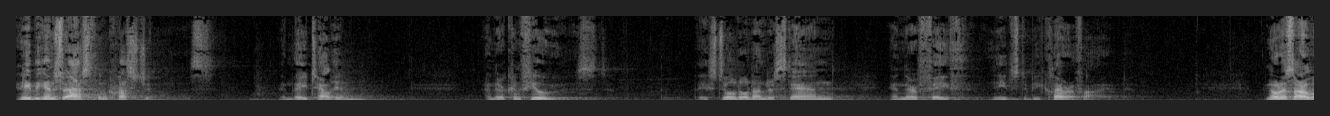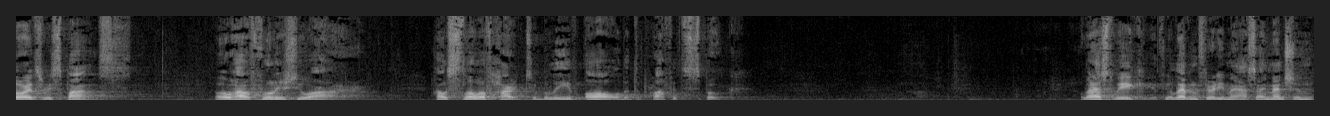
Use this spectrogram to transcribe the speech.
And he begins to ask them questions, and they tell him, and they're confused. They still don't understand, and their faith needs to be clarified. Notice our Lord's response Oh, how foolish you are! How slow of heart to believe all that the prophets spoke. Last week at the 11:30 mass I mentioned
